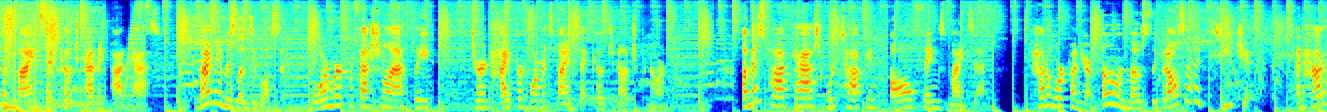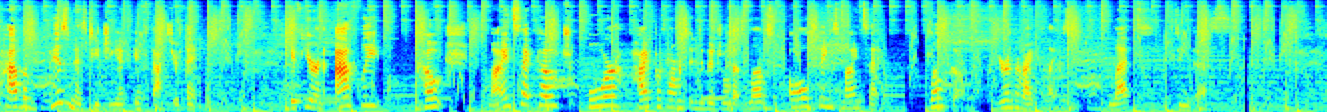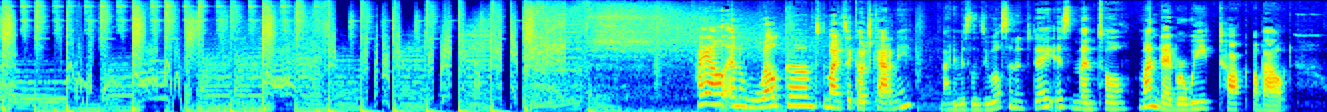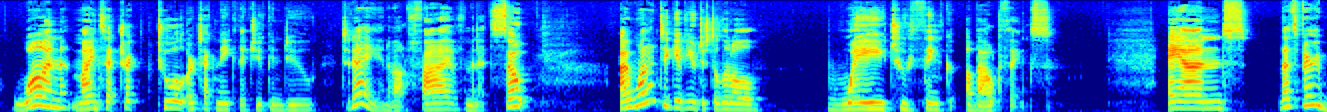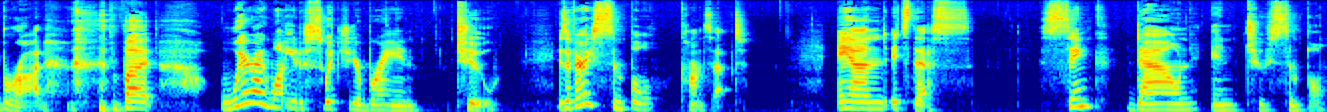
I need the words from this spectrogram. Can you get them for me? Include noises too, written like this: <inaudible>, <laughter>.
Mindset Coach Academy podcast. My name is Lindsey Wilson, former professional athlete turned high performance mindset coach and entrepreneur. On this podcast, we're talking all things mindset how to work on your own mostly, but also how to teach it and how to have a business teaching it if that's your thing. If you're an athlete, coach, mindset coach, or high performance individual that loves all things mindset, welcome. You're in the right place. Let's do this. And welcome to the Mindset Coach Academy. My name is Lindsey Wilson, and today is Mental Monday, where we talk about one mindset trick, tool, or technique that you can do today in about five minutes. So, I wanted to give you just a little way to think about things. And that's very broad, <laughs> but where I want you to switch your brain to is a very simple concept. And it's this sink down into simple.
